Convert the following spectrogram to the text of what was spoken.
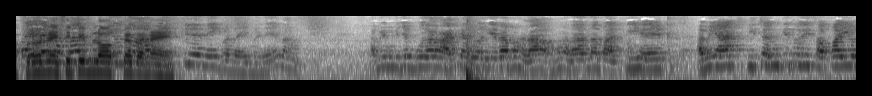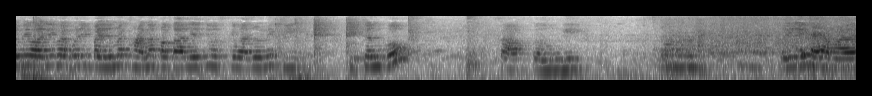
अफरोज रेसिपी ब्लॉग पे बनाए। इसके लिए नहीं बनाई मैंने ना। अभी मुझे पूरा राशन वगैरह भरा भराना बाकी है। अभी आज किचन की थोड़ी सफ़ाई होने वाली है बोली पहले मैं खाना पका लेती हूँ उसके बाद में किचन को साफ़ करूँगी। तो ये है हमारा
